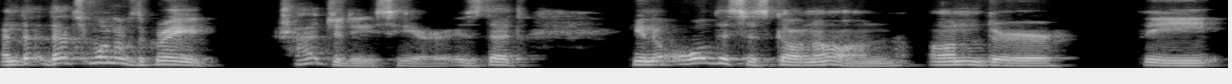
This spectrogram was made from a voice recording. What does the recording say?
And th- that's one of the great tragedies here is that you know, all this has gone on under the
